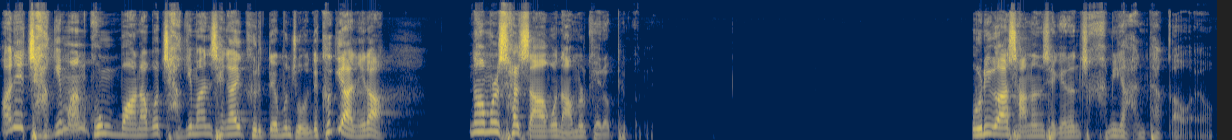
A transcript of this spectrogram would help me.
아니 자기만 공부 안 하고 자기만 생각이 그릇되면 좋은데 그게 아니라 남을 살상하고 남을 괴롭히거든요. 우리가 사는 세계는 참 이게 안타까워요.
